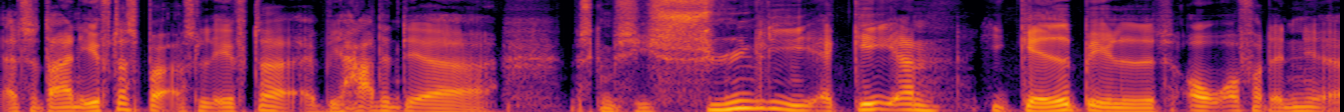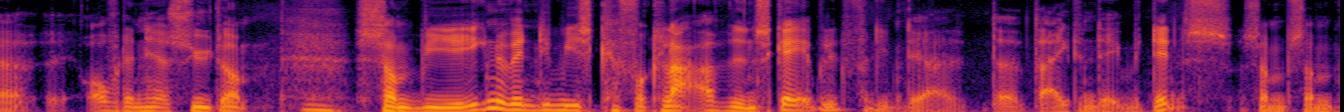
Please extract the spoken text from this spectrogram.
Altså, der er en efterspørgsel efter, at vi har den der, hvad skal man sige, synlige ageren i gadebilledet over for den her, over for den her sygdom, mm. som vi ikke nødvendigvis kan forklare videnskabeligt, fordi der, der, der er ikke den der evidens, som, som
